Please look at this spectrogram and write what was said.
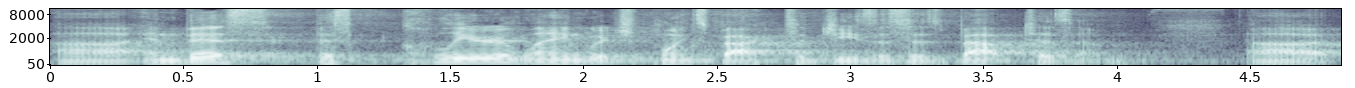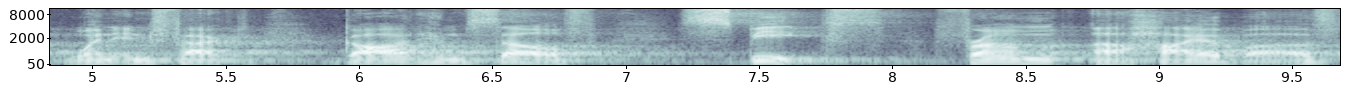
Uh, and this, this clear language points back to Jesus' baptism, uh, when in fact God himself speaks from uh, high above,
